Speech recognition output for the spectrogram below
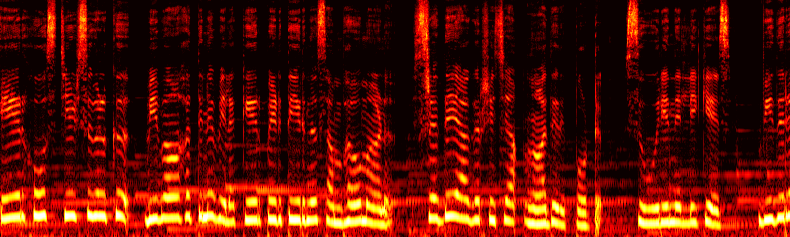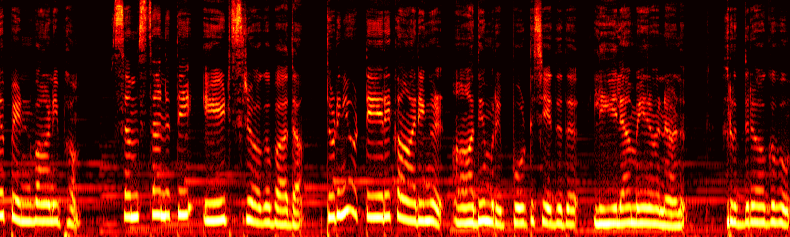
എയർ ഹോസ്റ്റേഴ്സുകൾക്ക് വിവാഹത്തിന് വിലക്കേർപ്പെടുത്തിയിരുന്ന സംഭവമാണ് ശ്രദ്ധയാകർഷിച്ച ആദ്യ റിപ്പോർട്ട്. സൂര്യനെല്ലി കേസ് വിതര പെൺവാണിഭം സംസ്ഥാനത്തെ എയ്ഡ്സ് രോഗബാധ തുടങ്ങിയ ഒട്ടേറെ കാര്യങ്ങൾ ആദ്യം റിപ്പോർട്ട് ചെയ്തത് ലീല മേനോനാണ്. ഹൃദ്രോഗവും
